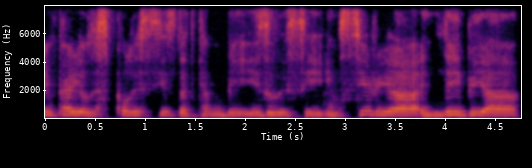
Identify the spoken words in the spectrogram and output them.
imperialist policies that can be easily seen in Syria, in Libya,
